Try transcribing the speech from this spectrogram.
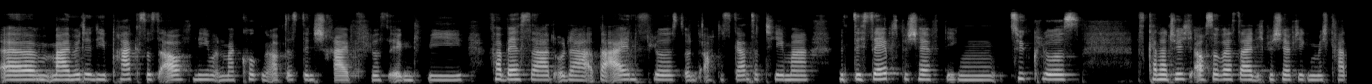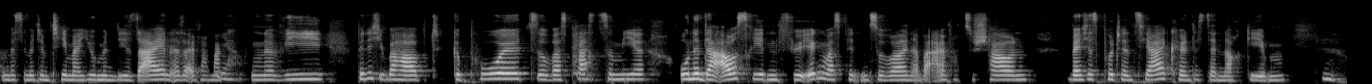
ähm, mal mit in die Praxis aufnehmen und mal gucken, ob das den Schreibfluss irgendwie verbessert oder beeinflusst und auch das ganze Thema mit sich selbst beschäftigen, Zyklus, Es kann natürlich auch sowas sein, ich beschäftige mich gerade ein bisschen mit dem Thema Human Design, also einfach mal ja. gucken, ne, wie bin ich überhaupt gepolt, so was passt ja. zu mir, ohne da Ausreden für irgendwas finden zu wollen, aber einfach zu schauen, welches Potenzial könnte es denn noch geben? Mhm.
